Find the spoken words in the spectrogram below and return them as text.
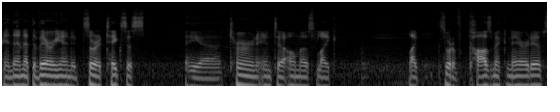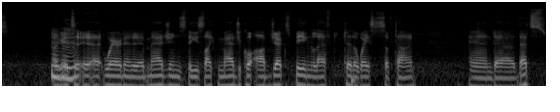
and then at the very end it sort of takes us a uh, turn into almost like like sort of cosmic narratives like it's Mhm. it, where it, it imagines these like magical objects being left to the wastes of time and uh, that's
